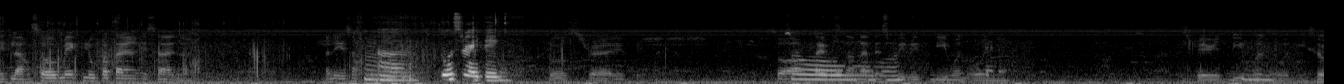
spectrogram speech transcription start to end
Wait lang. So, may clue pa tayong isa, no? Ano yung isang clue? Ah, ghost writing. Ghost writing. So, So- ang types lang natin, spirit, demon, oni. Spirit, demon, Hmm. oni. So,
